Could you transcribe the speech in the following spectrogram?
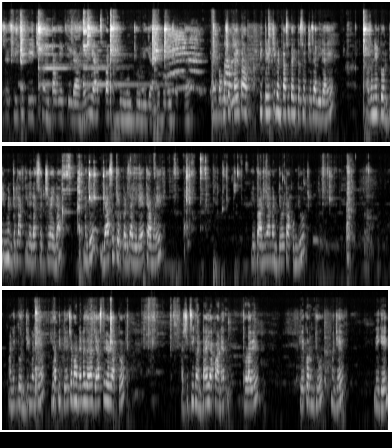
तसेच ही पितळीची घंटा घेतलेली आहे. याच पाण्यात बुडवून ठेवलेली आहे. बघू शकता आणि बघू शकता तर पितळीची घंटासुद्धा इथं स्वच्छ झालेली आहे. अजून एक दोन तीन मिनटं लागलेला स्वच्छ व्हायला. म्हणजे जास्त तेलकट झालेली आहे त्यामुळे. हे पाणी या घंटेवर टाकून घेऊ. आणि दोन तीन मिनटं. ह्या पितळीच्या भांड्याला जरा जास्त वेळ लागतो. अशी ती घंटा या पाण्यात थोडा वेळ हे करून ठेवू. म्हणजे निघेल.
